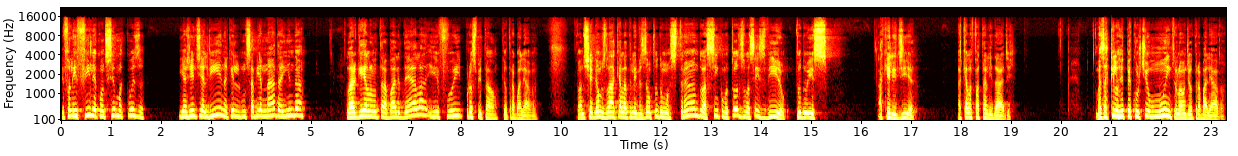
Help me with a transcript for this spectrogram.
Eu falei: Filha, aconteceu uma coisa. E a gente ali, naquele, não sabia nada ainda. Larguei ela no trabalho dela e fui para o hospital que eu trabalhava. Quando chegamos lá, aquela televisão tudo mostrando, assim como todos vocês viram tudo isso aquele dia, aquela fatalidade. Mas aquilo repercutiu muito lá onde eu trabalhava.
